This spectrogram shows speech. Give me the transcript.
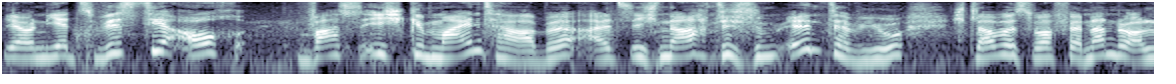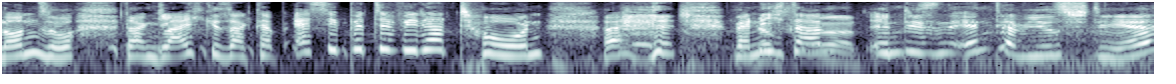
Ja, und jetzt wisst ihr auch, was ich gemeint habe, als ich nach diesem Interview, ich glaube, es war Fernando Alonso, dann gleich gesagt habe, Essi, bitte wieder Ton. Wenn ich, hab's da gehört. in diesen Interviews stehe,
